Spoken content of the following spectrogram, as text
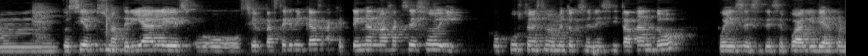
mm, pues, ciertos materiales o ciertas técnicas a que tengan más acceso y justo en este momento que se necesita tanto, pues este, se pueda lidiar con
